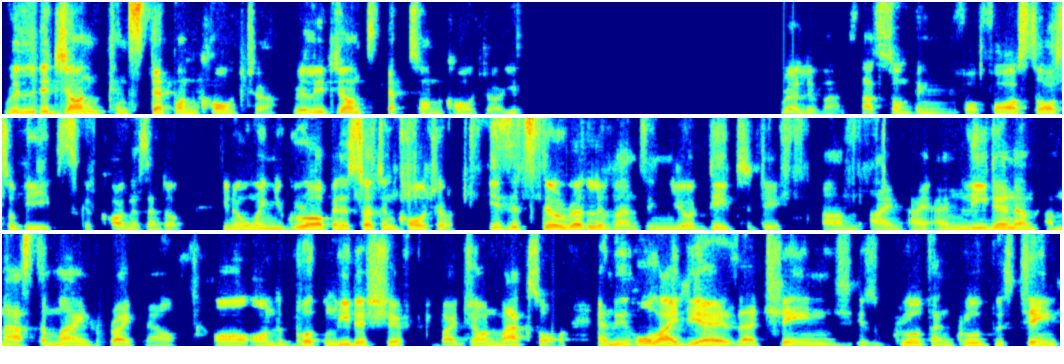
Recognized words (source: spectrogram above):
Religion can step on culture. Religion steps on culture. You relevance. That's something for, for us to also be cognizant of you know, when you grow up in a certain culture, is it still relevant in your day to day? I'm leading a, a mastermind right now on, on the book Leadership by John Maxwell. And the whole idea is that change is growth and growth is change.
